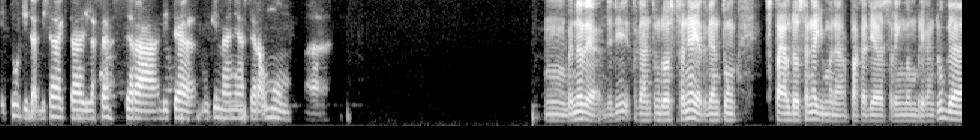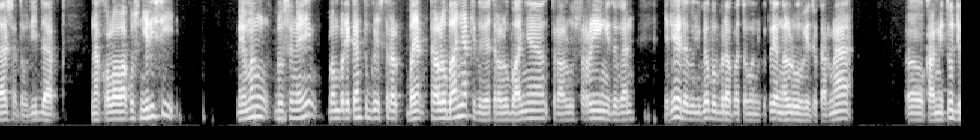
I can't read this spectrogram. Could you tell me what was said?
itu tidak bisa kita jelaskan secara detail mungkin hanya secara umum uh. Hmm, bener ya. Jadi tergantung dosennya ya, tergantung style dosennya gimana. Apakah dia sering memberikan tugas atau tidak. Nah, kalau aku sendiri sih memang dosennya ini memberikan tugas terlalu banyak terlalu banyak gitu ya, terlalu banyak, terlalu sering gitu kan. Jadi ada juga beberapa temanku tuh yang ngeluh gitu karena uh, kami tuh di,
